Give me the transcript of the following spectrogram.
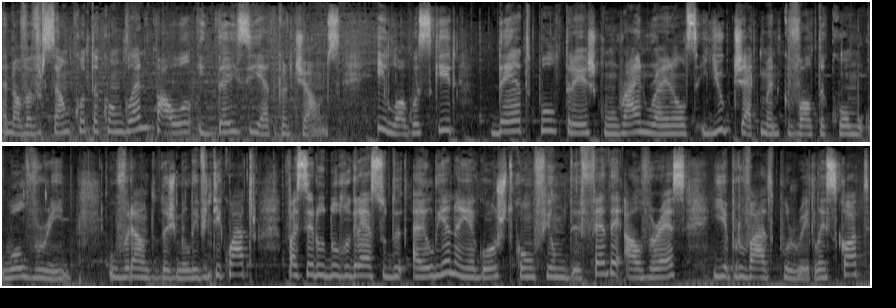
A nova versão conta com Glenn Powell e Daisy Edgar Jones. E logo a seguir Deadpool 3 com Ryan Reynolds e Hugh Jackman que volta como Wolverine. O verão de 2024 vai ser o do regresso de Alien em agosto com o filme de Fede Alvarez e aprovado por Ridley Scott,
